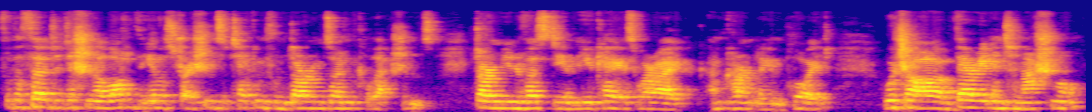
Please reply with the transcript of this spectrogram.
For the third edition, a lot of the illustrations are taken from Durham's own collections. Durham University in the UK is where I am currently employed, which are very international.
